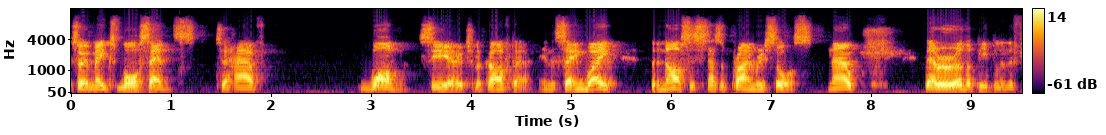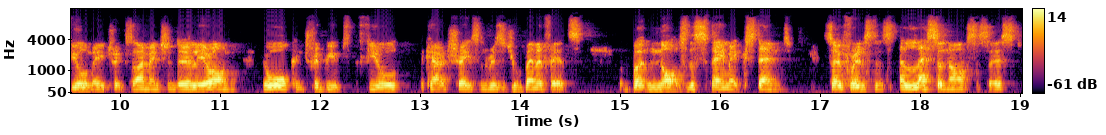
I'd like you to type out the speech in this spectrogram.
So it makes more sense to have one CEO to look after in the same way. The narcissist has a primary source. Now, there are other people in the fuel matrix I mentioned earlier on who all contribute to the fuel, the character traits, and the residual benefits, but not to the same extent. So, for instance, a lesser narcissist,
